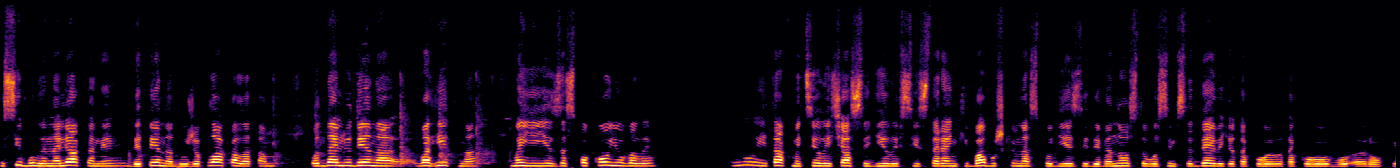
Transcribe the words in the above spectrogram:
усі були налякані, дитина дуже плакала там. Одна людина вагітна, ми її заспокоювали. Ну і так ми цілий час сиділи всі старенькі бабушки в нас в під'їзді 90, 89, отакого, отакого року.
